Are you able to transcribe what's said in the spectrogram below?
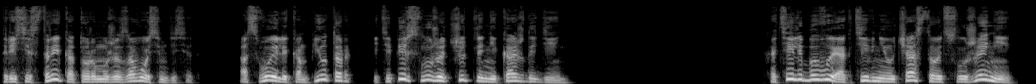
Три сестры, которым уже за 80, освоили компьютер и теперь служат чуть ли не каждый день. Хотели бы вы активнее участвовать в служении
